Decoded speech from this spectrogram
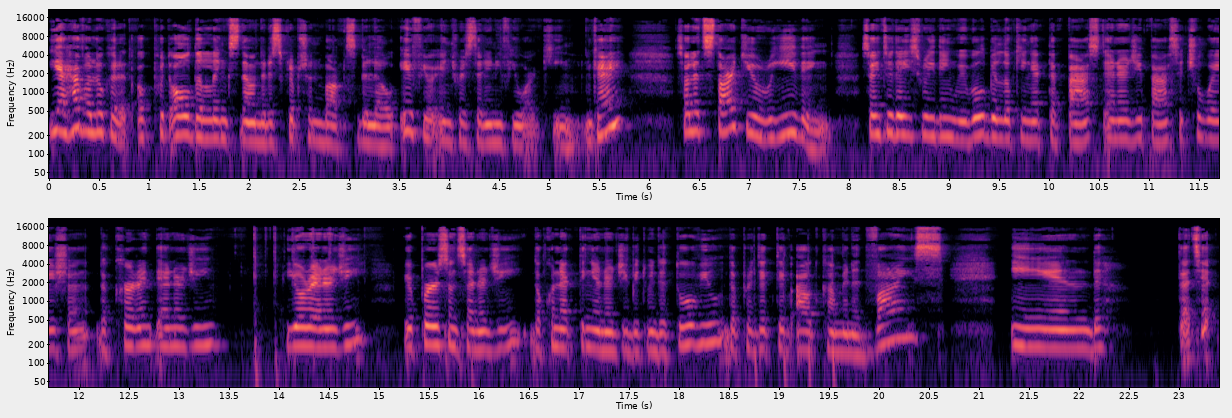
yeah have a look at it. I'll put all the links down the description box below if you're interested and if you are keen okay? So let's start your reading. So in today's reading we will be looking at the past energy past situation the current energy your energy your person's energy the connecting energy between the two of you the predictive outcome and advice and that's it.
